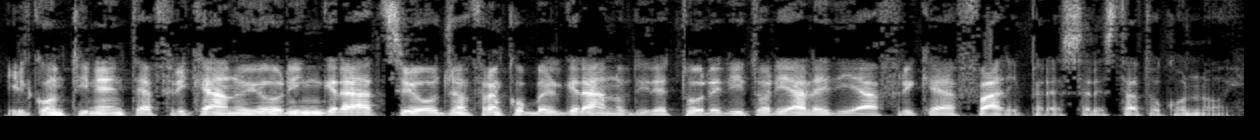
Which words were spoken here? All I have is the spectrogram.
il continente africano. Io ringrazio Gianfranco Belgrano, direttore editoriale di Africa Affari, per essere stato con noi.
